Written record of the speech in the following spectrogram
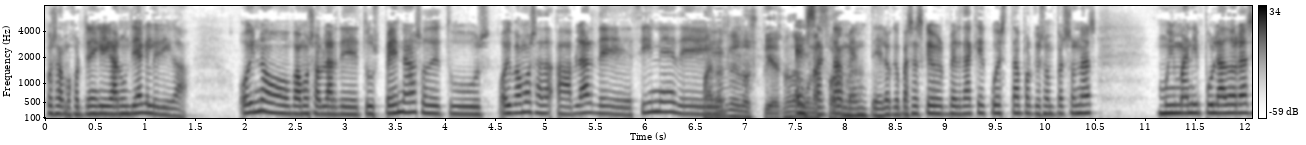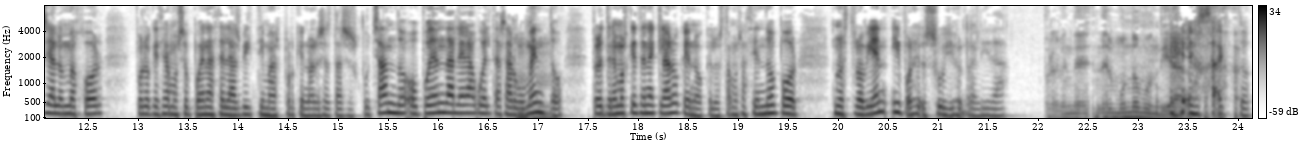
pues a lo mejor tiene que llegar un día que le diga, hoy no vamos a hablar de tus penas o de tus... Hoy vamos a, hablar de cine, de... Pararle los pies, ¿no? De Exactamente. Lo que pasa es que es verdad que cuesta porque son personas muy manipuladoras y a lo mejor, por lo que decíamos, se pueden hacer las víctimas porque no les estás escuchando o pueden darle la vuelta a ese argumento. Pero tenemos que tener claro que no, que lo estamos haciendo por nuestro bien y por el suyo en realidad. Por el bien del mundo mundial. Exacto.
